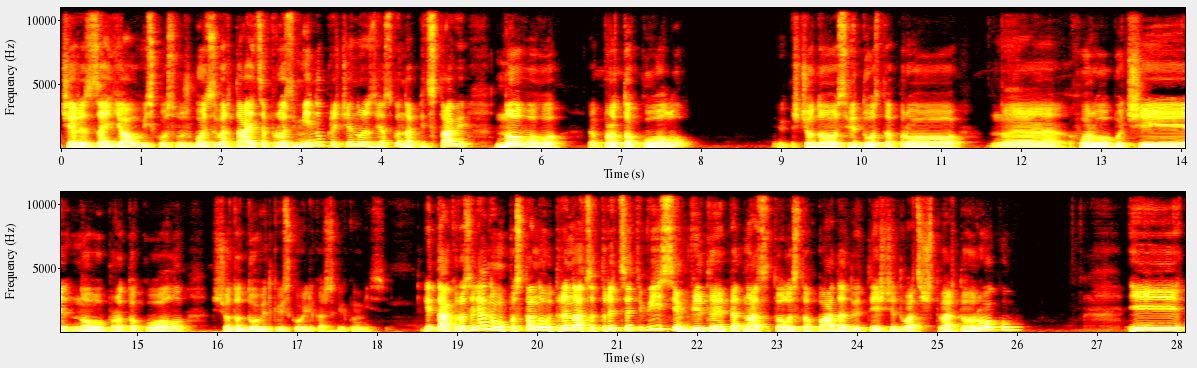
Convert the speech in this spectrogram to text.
через заяву військовослужбовець звертається про зміну причинного зв'язку на підставі нового е, протоколу щодо свідоцтва про е, хворобу чи нового протоколу щодо довідки військової лікарської комісії. І так, розглянемо постанову 1338 від 15 листопада 2024 року. І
